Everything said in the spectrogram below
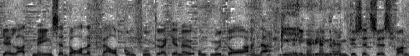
jy laat mense dadelik welkom voel toe ek jou nou ontmoet daar. Ag, dankie. In die green room toe sit soos van,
